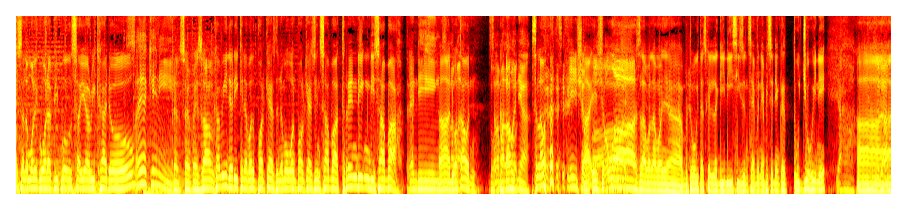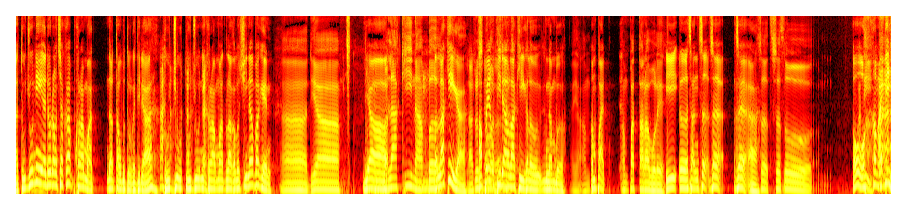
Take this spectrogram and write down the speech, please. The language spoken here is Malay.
Assalamualaikum warahmatullahi people Saya Ricardo Saya Kenny. Dan saya Faizal. Kami dari Kinabalu Podcast The number one podcast in Sabah Trending di Sabah Trending. Ah, Dua selamat- tahun Selama-lamanya. Selamat InsyaAllah. Ah, InsyaAllah Selama-lamanya Bertemu kita sekali lagi Di season 7 Episode yang ke-7 ini Ya. Ah, Tujuh ni ada orang cakap keramat Tak tahu betul ke tidak ah? Tujuh Tujuh ni keramat lah Kalau Cina apa Ken? Ah, dia Dia lucky number. Lelaki kah? Laki. Apa yang tidak lelaki Kalau number? Ya, empat. Empat Empat tara boleh. I, E, san, se, se, se ah. Se, satu Oh mati,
